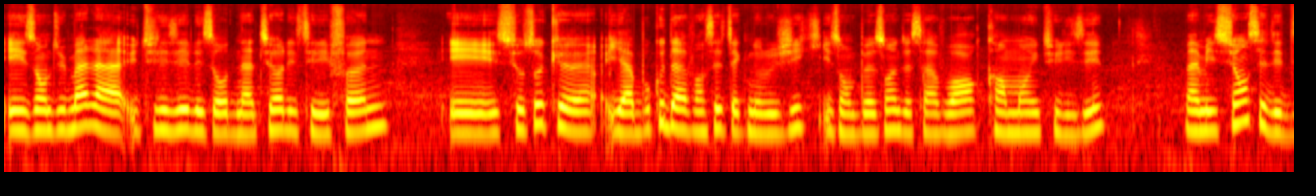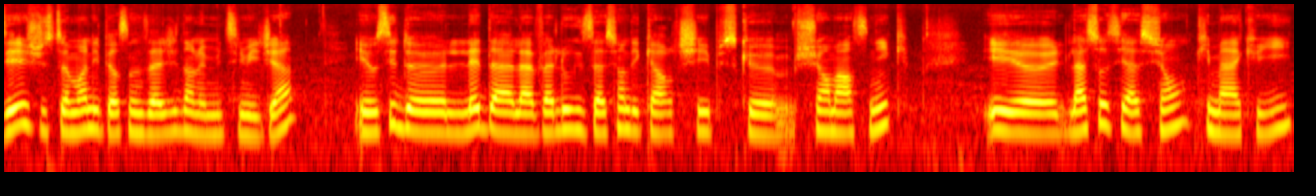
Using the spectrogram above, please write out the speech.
et ils ont du mal à utiliser les ordinateurs, les téléphones et surtout qu'il y a beaucoup d'avancées technologiques, ils ont besoin de savoir comment utiliser. Ma mission, c'est d'aider justement les personnes âgées dans le multimédia et aussi de l'aide à la valorisation des quartiers puisque je suis en Martinique et euh, l'association qui m'a accueillie,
